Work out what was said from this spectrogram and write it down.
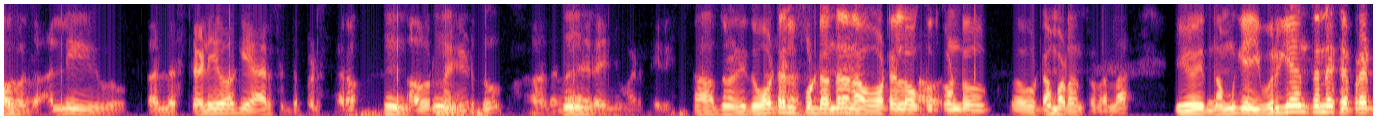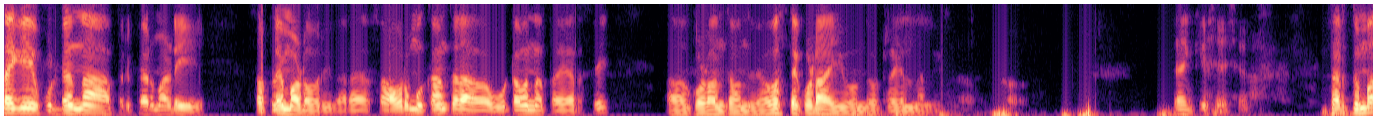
ಹೌದು ಅಲ್ಲಿ ಅಲ್ಲ ಸ್ಥಳೀಯವಾಗಿ ಯಾರು ಸಿದ್ಧಪಡಿಸ್ತಾರೋ. ಅವ್ರನ್ನ ಹಿಡಿದು ಅದನ್ನ. ಅರೇಂಜ್ ಮಾಡ್ತೀವಿ ಇದು ಹೋಟೆಲ್ ಫುಡ್ ಅಂದ್ರೆ ನಾವು ಹೋಟೆಲ್ ಹೋಗಿ. ಕುತ್ಕೊಂಡು ಊಟ ಮಾಡೋಂಥದ್ದಲ್ಲ ಈ ನಮಗೆ ಇವ್ರಿಗೆ ಅಂತಾನೆ ಸೆಪರೇಟ್ ಆಗಿ ಫುಡ್ ಅನ್ನ ಪ್ರಿಪೇರ್ ಮಾಡಿ ಸಪ್ಲೈ ಮಾಡೋರು ಇದ್ದಾರೆ ಸೊ ಅವ್ರ ಮುಖಾಂತರ ಊಟವನ್ನ ತಯಾರಿಸಿ ಕೊಡುವಂತ ಒಂದು ವ್ಯವಸ್ಥೆ ಕೂಡ ಈ ಒಂದು ಟ್ರೈಲ್ನಲ್ಲಿ ಥ್ಯಾಂಕ್ ಯು ಶೇಷ. ಸರ್ ತುಂಬಾ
